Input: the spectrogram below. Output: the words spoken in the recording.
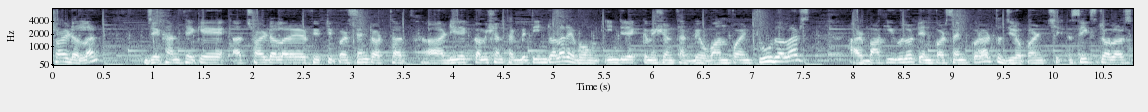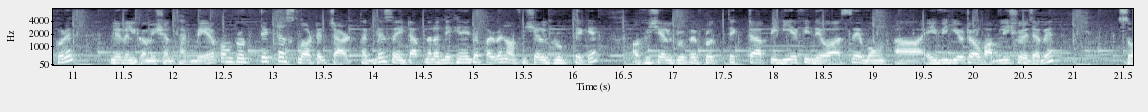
ছয় ডলার যেখান থেকে ছয় ডলারের ফিফটি পার্সেন্ট অর্থাৎ ডিরেক্ট কমিশন থাকবে তিন ডলার এবং ইনডিরেক্ট কমিশন থাকবে ওয়ান পয়েন্ট টু ডলার্স আর বাকিগুলো টেন পার্সেন্ট করে তো জিরো পয়েন্ট সিক্স ডলার্স করে লেভেল কমিশন থাকবে। এরকম প্রত্যেকটা স্লটের চার্ট থাকবে সো এটা আপনারা দেখে নিতে পারবেন অফিসিয়াল গ্রুপ থেকে। অফিসিয়াল গ্রুপে প্রত্যেকটা পিডিএফই দেওয়া আছে এবং এই ভিডিওটাও পাবলিশ হয়ে যাবে। সো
